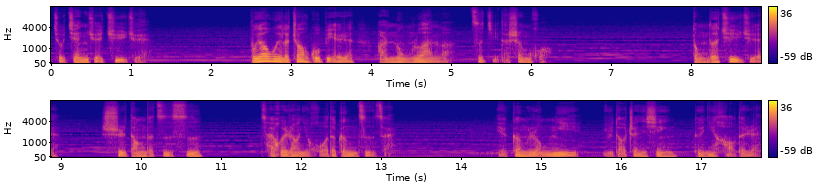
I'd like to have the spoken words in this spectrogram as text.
就坚决拒绝。不要为了照顾别人而弄乱了自己的生活。懂得拒绝，适当的自私，才会让你活得更自在，也更容易遇到真心。对你好的人，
